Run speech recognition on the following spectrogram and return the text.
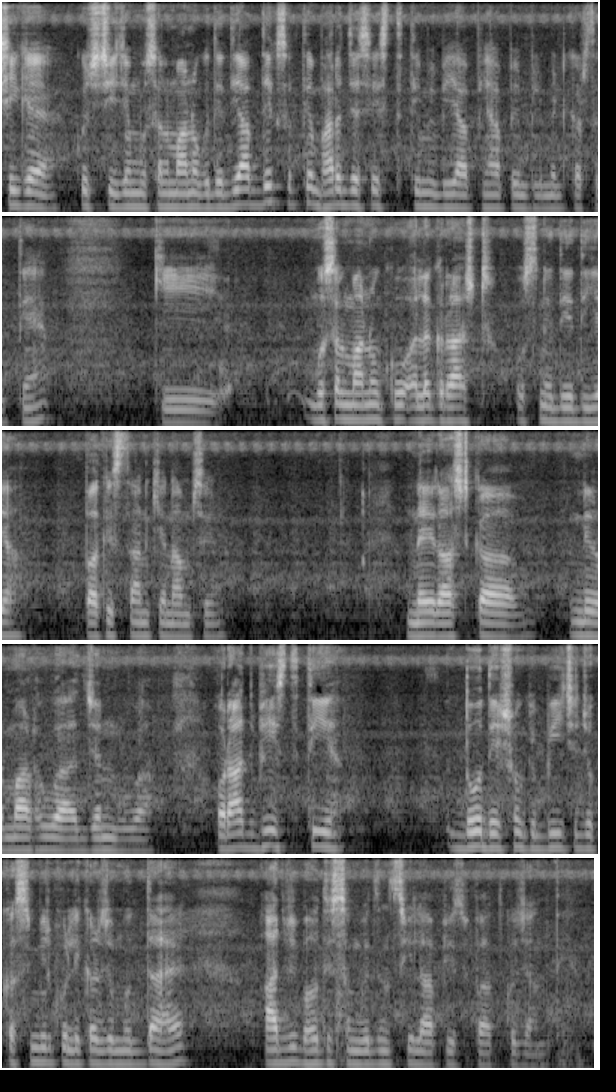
ठीक है, कुछ चीज़ें मुसलमानों को दे दिया आप देख सकते हैं, भारत जैसी स्थिति में भी आप यहाँ पे इम्प्लीमेंट कर सकते हैं कि मुसलमानों को अलग राष्ट्र उसने दे दिया पाकिस्तान के नाम से। नए राष्ट्र का निर्माण हुआ, जन्म हुआ। और आज भी स्थिति दो देशों के बीच जो कश्मीर को लेकर जो मुद्दा है, आज भी बहुत ही संवेदनशील आप इस बात को जानते हैं।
